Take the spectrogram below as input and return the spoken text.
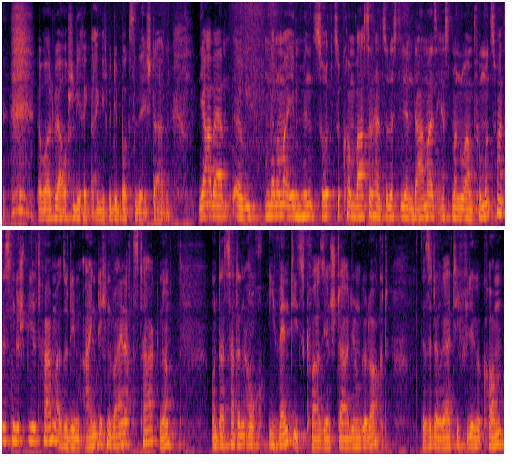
da wollten wir auch schon direkt eigentlich mit dem Boxing Day starten. Ja, aber ähm, um dann nochmal eben hin zurückzukommen, war es dann halt so, dass die dann damals erstmal nur am 25. gespielt haben, also dem eigentlichen Weihnachtstag, ne? Und das hat dann auch Eventis quasi ins Stadion gelockt. Da sind dann relativ viele gekommen.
